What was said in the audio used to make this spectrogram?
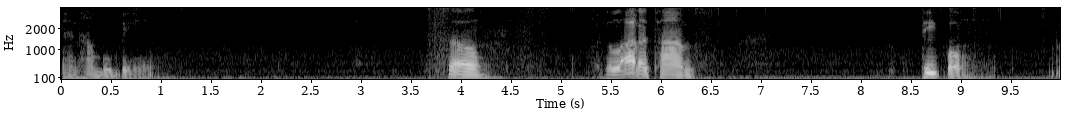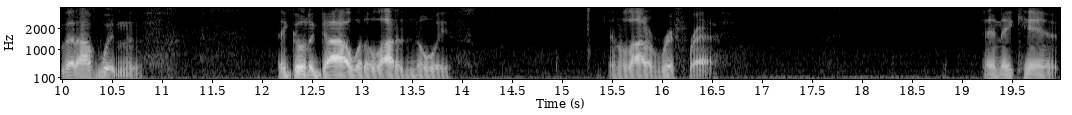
and humble being. So, a lot of times people that I've witnessed, they go to God with a lot of noise and a lot of riffraff. And they can't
